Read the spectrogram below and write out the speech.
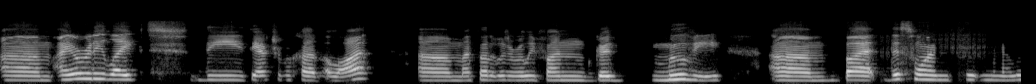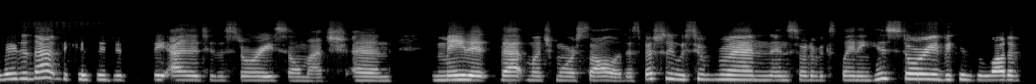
Um, I already liked the theatrical cut a lot. Um, I thought it was a really fun, good movie. Um, but this one certainly elevated that because they just they added to the story so much and made it that much more solid, especially with Superman and sort of explaining his story because a lot of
